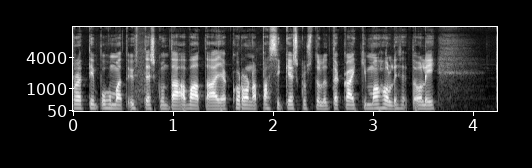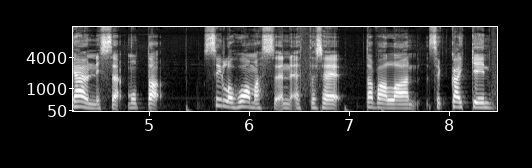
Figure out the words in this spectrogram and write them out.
ruvettiin puhumaan, että yhteiskuntaa avataan ja koronapassikeskustelut ja kaikki mahdolliset oli käynnissä, mutta silloin huomasi sen, että se tavallaan se kaikkein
